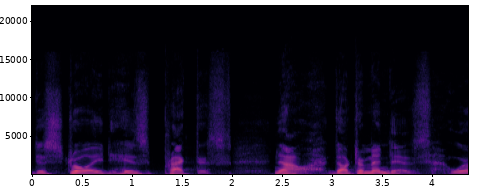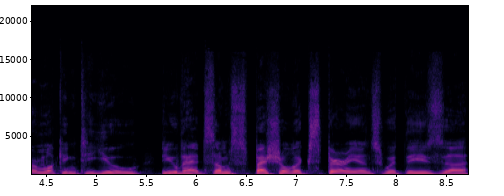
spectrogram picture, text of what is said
destroyed his practice. Now, Dr. Mendez, we're looking to you. You've had some special experience with these. Uh,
